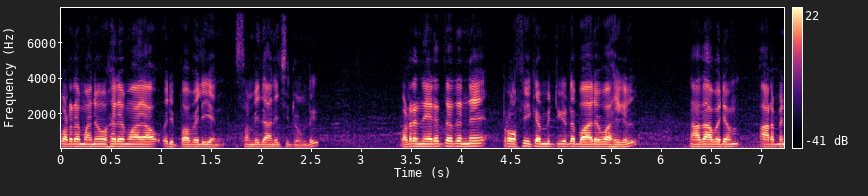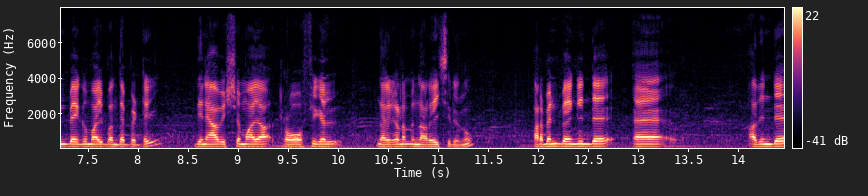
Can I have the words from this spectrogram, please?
വളരെ മനോഹരമായ ഒരു പവലിയൻ സംവിധാനിച്ചിട്ടുണ്ട്. വളരെ നേരത്തെ തന്നെ ട്രോഫി കമ്മിറ്റിയുടെ ഭാരവാഹികൾ നാദാപുരം അർബൻ ബാങ്കുമായി ബന്ധപ്പെട്ട് ഇതിനാവശ്യമായ ട്രോഫികൾ നൽകണമെന്ന് അറിയിച്ചിരുന്നു അർബൻ ബാങ്കിന്റെ അതിന്റെ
